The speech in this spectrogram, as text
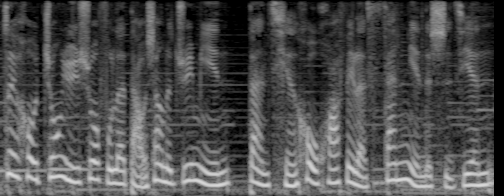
最后终于说服了岛上的居民，但前后花费了三年的时间。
